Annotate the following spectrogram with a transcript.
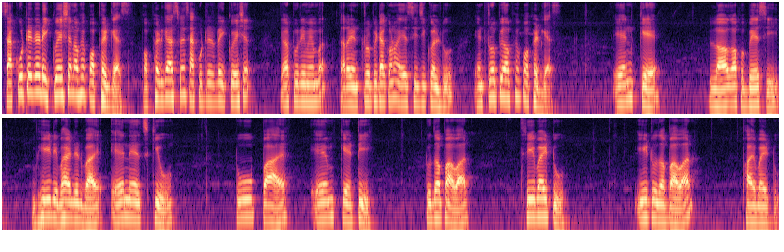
Sackur Tetrode equation of a perfect gas perfect gas ପାଇଁ Sackur Tetrode equation you have to remember ତା'ର ଏଣ୍ଟ୍ରୋପିଟା କ'ଣ S is equal to entropy of a perfect gas N K log of base e v divided by nhq 2 pi mkt to the power 3 by 2 e to the power 5 by 2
